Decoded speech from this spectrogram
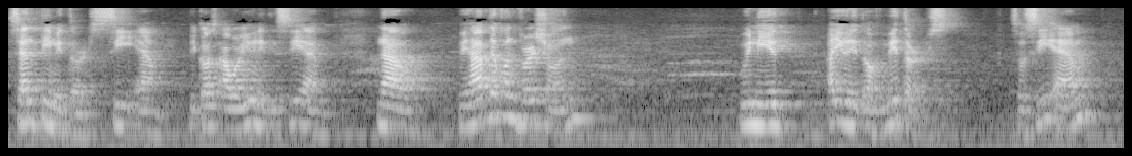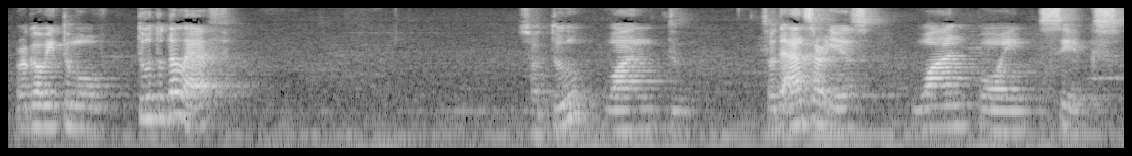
centimeters, cm, because our unit is cm. Now, we have the conversion we need a unit of meters. So cm, we're going to move 2 to the left. So 2, 1, 2. So the answer is 1.6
